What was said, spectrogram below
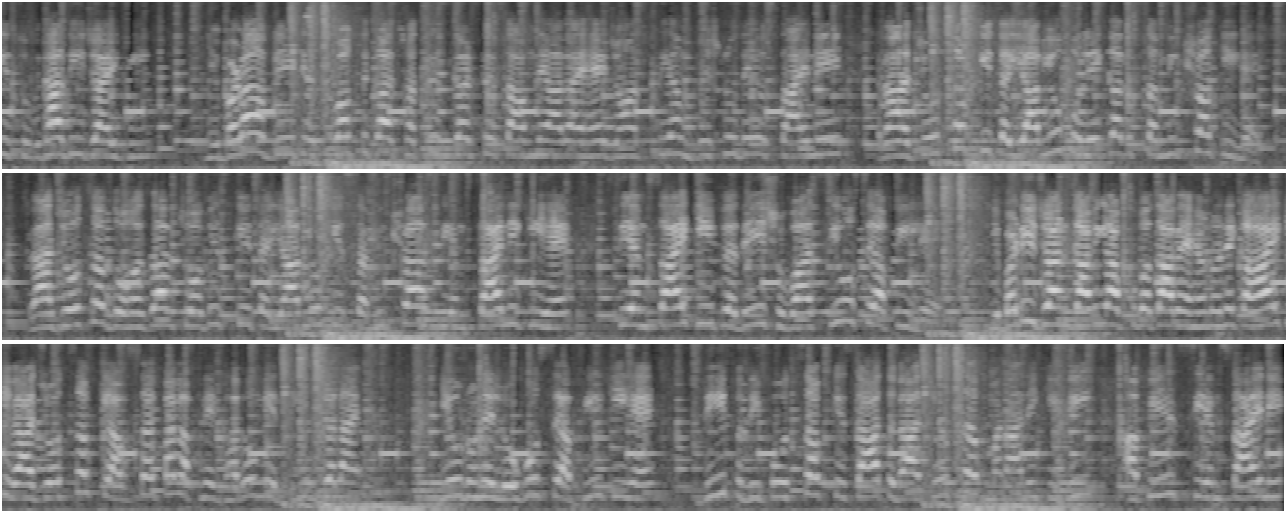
की सुविधा दी जाएगी। ये बड़ा अपडेट इस वक्त का छत्तीसगढ़ से सामने आ रहा है, जहाँ सीएम विष्णुदेव साय ने राज्योत्सव की तैयारियों को लेकर समीक्षा की है। राज्योत्सव 2024 की तैयारियों की समीक्षा सीएम साय ने की है। सीएम साय की प्रदेश वासियों से अपील है। ये बड़ी जानकारी आपको बता रहे हैं। उन्होंने कहा है कि राज्योत्सव के अवसर पर अपने घरों में दीप जलाएँ। ये उन्होंने लोगों से अपील की है। दीप दीपोत्सव के साथ राज्योत्सव मनाने की भी अपील सीएम साय ने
